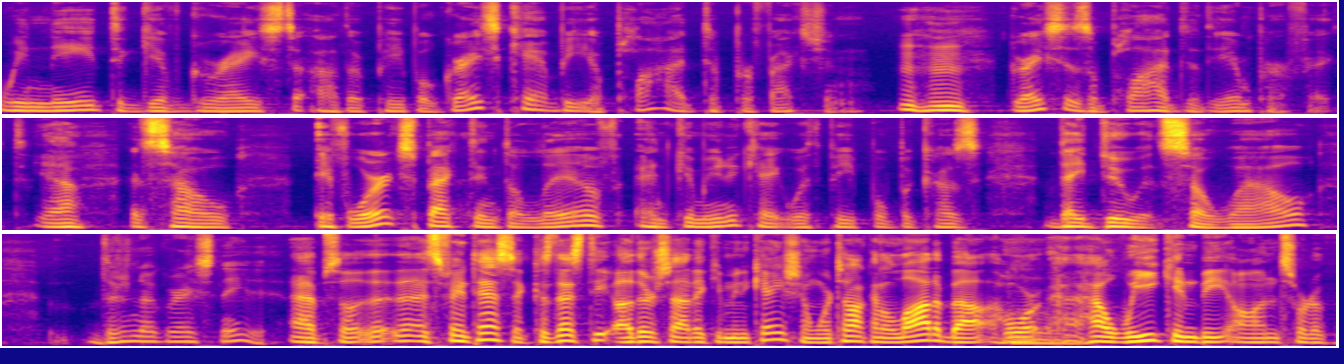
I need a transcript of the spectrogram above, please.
we need to give grace to other people. Grace can't be applied to perfection. Mm-hmm. Grace is applied to the imperfect. Yeah. And so if we're expecting to live and communicate with people because they do it so well, there's no grace needed. Absolutely. That's fantastic because that's the other side of communication. We're talking a lot about how, how, we can be on sort of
